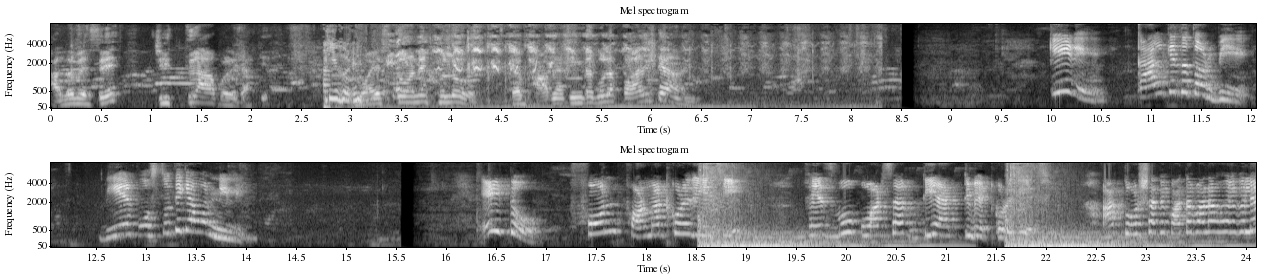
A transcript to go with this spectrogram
ভালোবেসে চিত্রা বলে ডাকে। বয়স তো অনেক হলো ভাবনা চিন্তা গুলো পাল্টে কি কালকে তো তোর বিয়ে। বিয়ের প্রস্তুতি কেমন নিলি? এই তো ফোন ফরম্যাট করে দিয়েছি ফেসবুক হোয়াটসঅ্যাপ ডিঅ্যাক্টিভেট করে দিয়েছি। আর তোর সাথে কথা বলা হয়ে গেলে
